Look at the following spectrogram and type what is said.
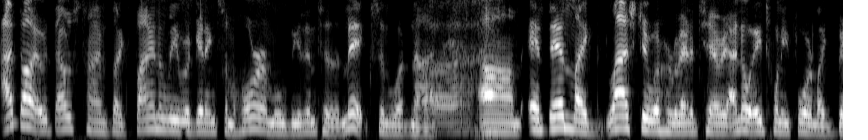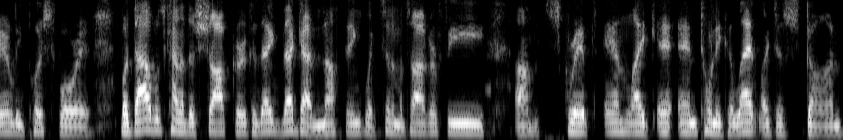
I thought at those times, like finally, we're getting some horror movies into the mix and whatnot. Ugh. Um, and then like last year with Hereditary, I know A24 like barely pushed for it, but that was kind of the shocker because that, that got nothing like cinematography, um, script, and like and, and Toni Collette like just gone.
